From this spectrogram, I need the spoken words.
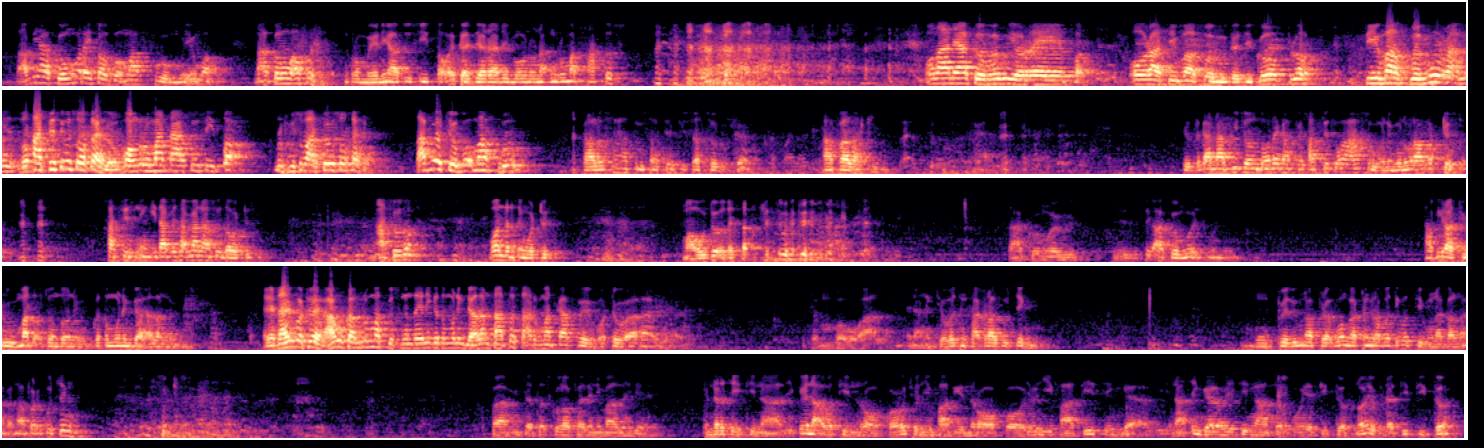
Tapi agama ora iso mbok mafhum, ya mau. Nah agama mafhum, ngromeni atu sitok gajarane ngono nak ngrumat 100. Mulane agama ku ya repot. Ora dimabung dadi goblok. Dimabung ora lo hadis iku sokeh lho, wong rumah asu sitok mlebu swarga sokeh. Tapi aja mbok mabuk. Kalau satu saja bisa surga. Apalagi Ya tekan Nabi contohnya kabeh hadis asu ning ngono ora wedhus. Hadis ning kitab sampean asu ta wedhus? Asu to? Wonten sing wedhus. Mau dok ta? Agama wis. Si agama wis ngene. Tapi ra rumah kok contohnya ketemu ning dalan. Ya tapi padha aku gak rumah Gus ngenteni ketemu ning dalan satu tak rumah kafe padha wae. Alam. Enak ning Jawa sing sakral kucing. Mobil itu nabrak wong kadang rapati wedi nakal-nakal. Nabrak kucing Paham, data sekolah balik ini malah ya. Bener Sayyidina Ali, kowe nak wedi neraka, aja nyifati neraka, ya nyifati sing gawe. Nak sing gawe iki ngatur kowe didono ya berarti dido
